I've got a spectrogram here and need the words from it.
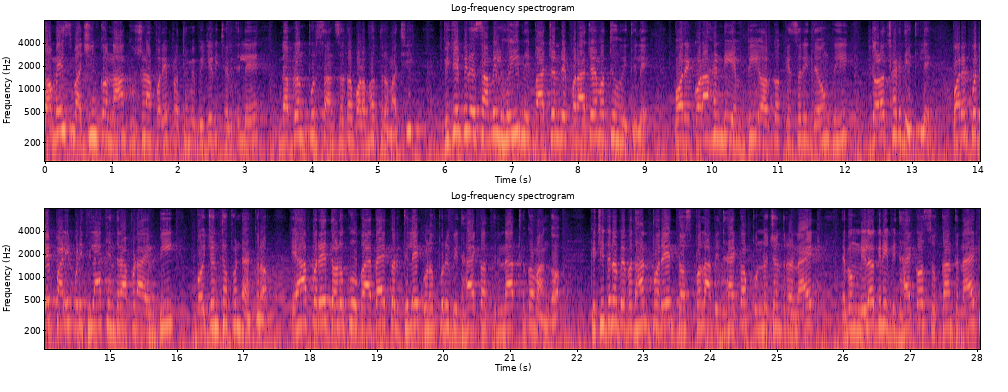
রমেশ বাজিংক নাম ঘোষণা পরে প্ৰথম বিজেডি ছৰি দিলে নৱৰংপুর সাংসদ বৰভত্ৰ মাছি বিজেপিৰে সামিল হৈ নিৰ্বাচনৰে পৰাজয় মধ্য হৈtile পরে কোড়াহণ্ডি এমপি অৰ্ক কেসৰি দেউং ভি দল ছাড়ি দিtile পরে পরে পাळी পঢ়িছিলা Kendrapara MP Baijayant Panda bye bye बाबाले गुणपुर विधायक त्रिनाथक माङ किदिन व्यवधान दसपला विधायक पूर्णचन्द्र नायक एवं नीलगिरी विधायक सुकांत नायक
